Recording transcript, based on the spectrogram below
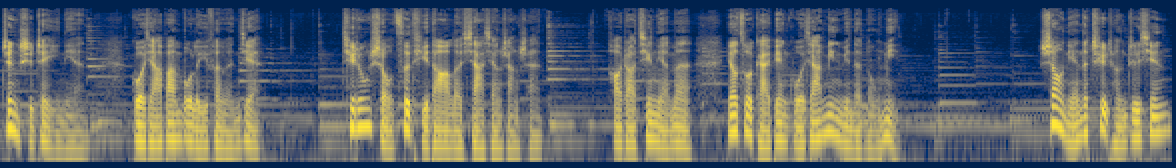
正是这一年，国家颁布了一份文件。其中首次提到了下乡上山，号召青年们要做改变国家命运的农民。少年的赤诚之心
